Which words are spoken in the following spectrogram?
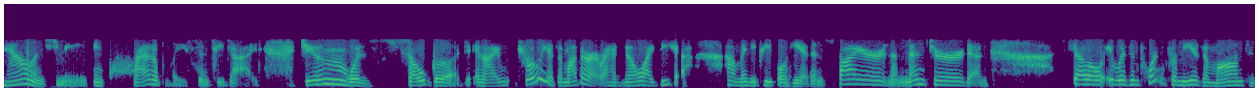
challenged me incredibly since he died. Jim was so good. And I truly, as a mother, I had no idea how many people he had inspired and mentored. And so it was important for me as a mom to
